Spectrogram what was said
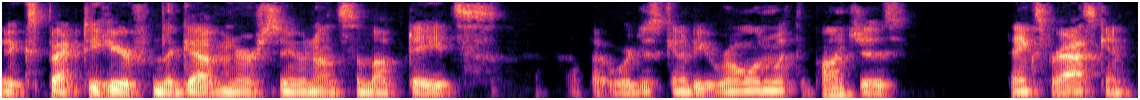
expect to hear from the governor soon on some updates, but we're just going to be rolling with the punches. Thanks for asking.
